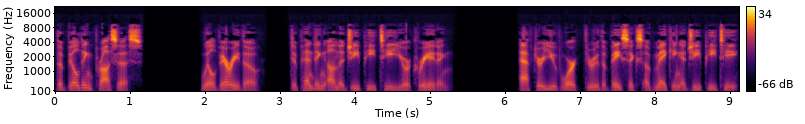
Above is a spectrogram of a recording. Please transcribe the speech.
The building process will vary though, depending on the GPT you're creating. After you've worked through the basics of making a GPT,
